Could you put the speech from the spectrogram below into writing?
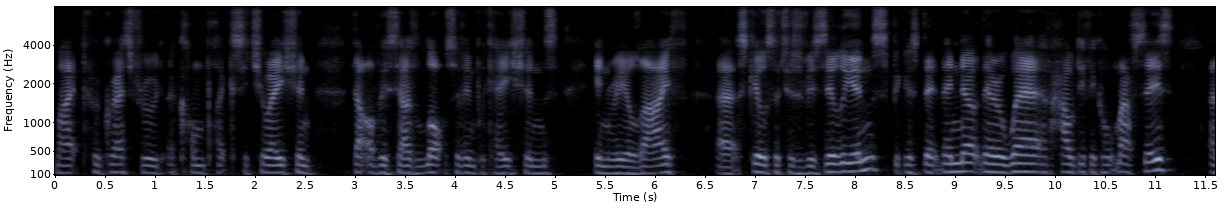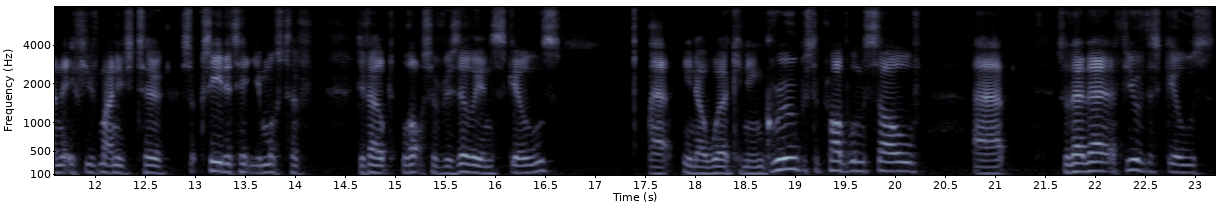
might progress through a complex situation. That obviously has lots of implications in real life. Uh, skills such as resilience, because they, they know they're aware of how difficult maths is, and that if you've managed to succeed at it, you must have developed lots of resilience skills. Uh, you know, working in groups to problem solve. Uh, so they're, they're a few of the skills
